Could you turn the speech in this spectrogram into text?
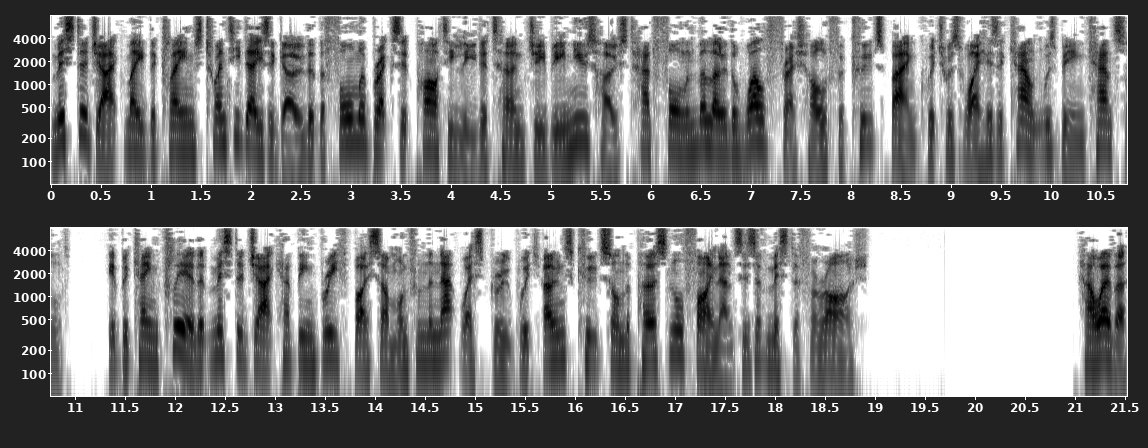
Mr. Jack made the claims 20 days ago that the former Brexit Party leader turned GB News host had fallen below the wealth threshold for Coutts Bank which was why his account was being cancelled. It became clear that Mr. Jack had been briefed by someone from the NatWest Group which owns Coutts on the personal finances of Mr. Farage. However,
